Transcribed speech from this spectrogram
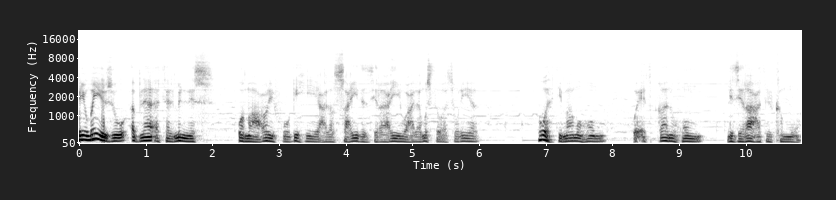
يميز أبناء تلمنس وما عرفوا به على الصعيد الزراعي وعلى مستوى سوريا هو اهتمامهم وإتقانهم لزراعة الكمون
